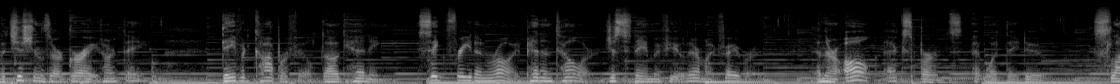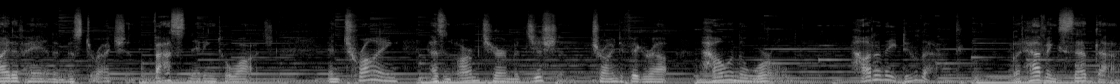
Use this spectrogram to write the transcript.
Magicians are great, aren't they? David Copperfield, Doug Henning, Siegfried and Roy, Penn and Teller, just to name a few. They're my favorite. And they're all experts at what they do. Sleight of hand and misdirection. Fascinating to watch. And trying as an armchair magician, trying to figure out how in the world, how do they do that? But having said that,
